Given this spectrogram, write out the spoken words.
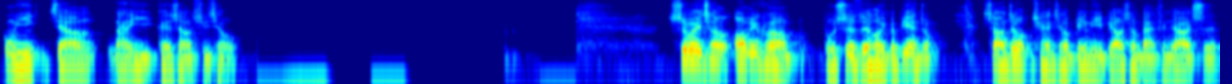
供应将难以跟上需求。世卫称，Omicron 不是最后一个变种。上周全球病例飙升百分之二十。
